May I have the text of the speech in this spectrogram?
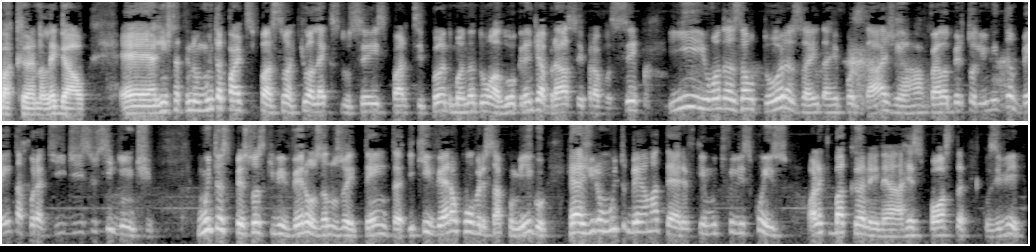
Bacana, legal. É, a gente está tendo muita participação aqui, o Alex dos Seis participando, mandando um alô, grande abraço aí para você. E uma das autoras aí da reportagem, a Rafaela Bertolini, também está por aqui e disse o seguinte: muitas pessoas que viveram os anos 80 e que vieram conversar comigo reagiram muito bem à matéria. Fiquei muito feliz com isso. Olha que bacana aí, né? A resposta, inclusive,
